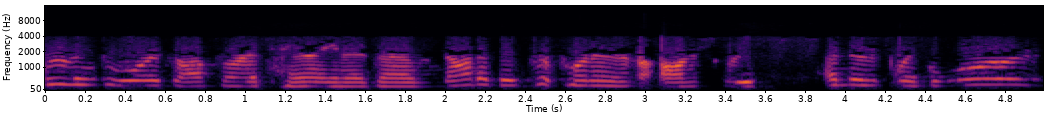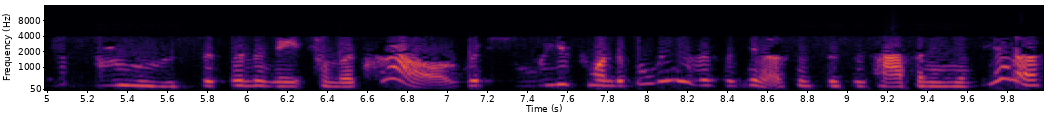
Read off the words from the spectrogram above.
moving towards authoritarianism, not a big proponent of Anschluss, and there's like large boos that emanate from the crowd, which leads one to believe is that, you know, since this is happening in Vienna,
